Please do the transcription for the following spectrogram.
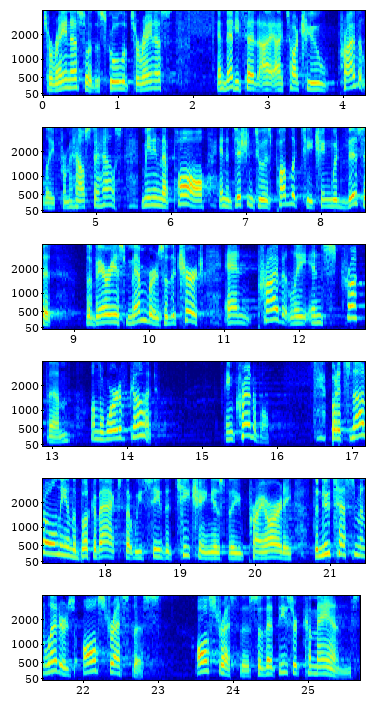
Tyrannus or the school of Tyrannus. And then he said, I, I, taught you privately from house to house, meaning that Paul, in addition to his public teaching, would visit the various members of the church and privately instruct them on the Word of God. Incredible. But it's not only in the book of Acts that we see the teaching is the priority. The New Testament letters all stress this. All stress this so that these are commands.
